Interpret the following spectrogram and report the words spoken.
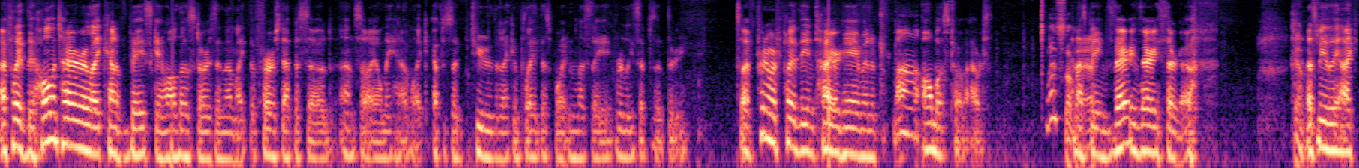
I played the whole entire like kind of base game, all those stories, and then like the first episode, and so I only have like episode two that I can play at this point, unless they release episode three. So I've pretty much played the entire game in uh, almost 12 hours. That's not And that's being very, very thorough. Yeah. That's me being like,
